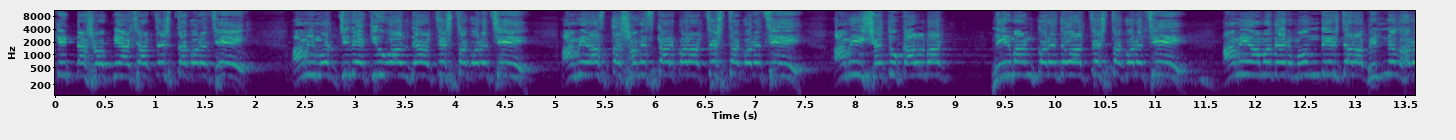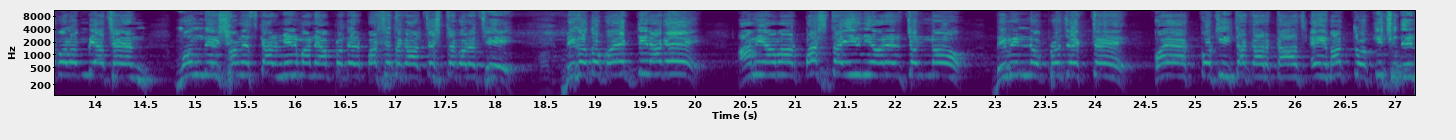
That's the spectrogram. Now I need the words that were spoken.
কীটনাশক নিয়ে আসার চেষ্টা করেছি। আমি মসজিদে টিউবওয়েল দেওয়ার চেষ্টা করেছি। আমি রাস্তা সংস্কার করার চেষ্টা করেছি। আমি সেতু কালভার্ট নির্মাণ করে দেওয়ার চেষ্টা করেছি। আমি আমাদের মন্দির যারা ভিন্ন ধর্মাবলম্বী আছেন, মন্দির সংস্কার নির্মাণে আপনাদের পাশে থাকার চেষ্টা করেছি। বিগত কয়েকদিন আগে আমি আমার পাঁচটা ইউনিয়নের জন্য বিভিন্ন প্রজেক্টে কয়েক কোটি টাকার কাজ এই মাত্র কিছুদিন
